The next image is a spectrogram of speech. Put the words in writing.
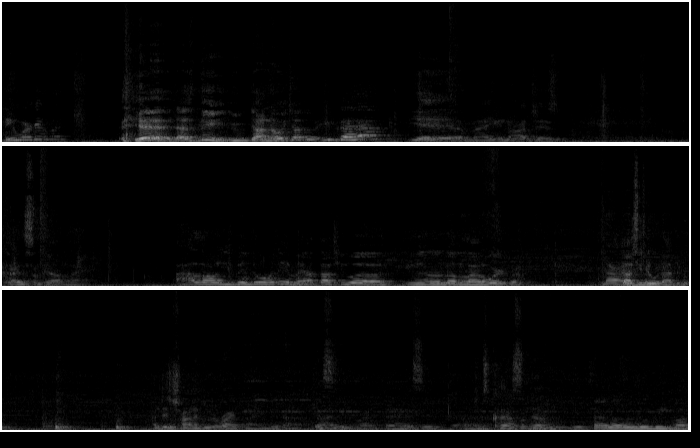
D working today? Yeah, that's D. You, y'all know each other? You cut hair? Yeah, man. You know, I just cutting some hair, man. How long you been doing it, man? I thought you uh you was in another line of work, bro. Nah, I thought you do what I do. I'm just trying to do the right thing, dude. That's it. to do the right. That's it. Just cutting some hair. You turn on the new leaf, huh?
